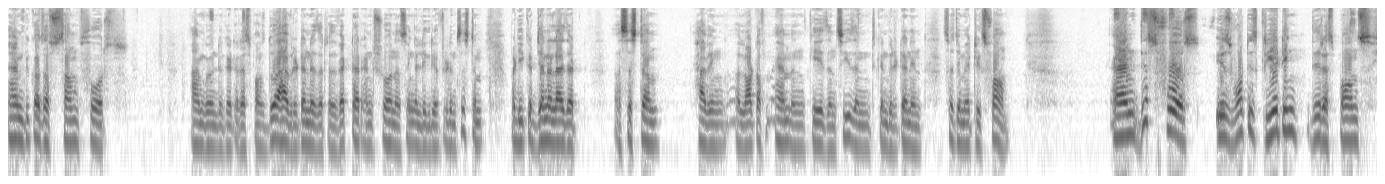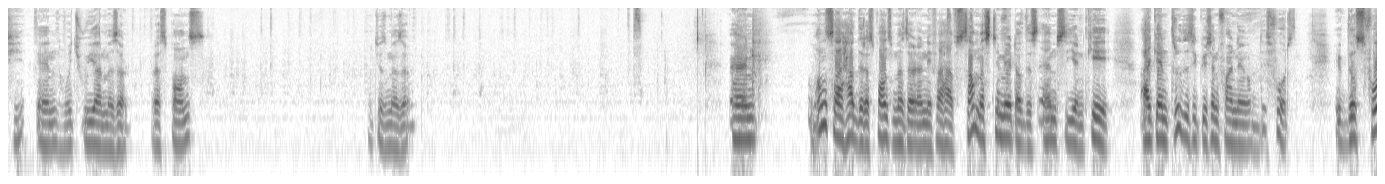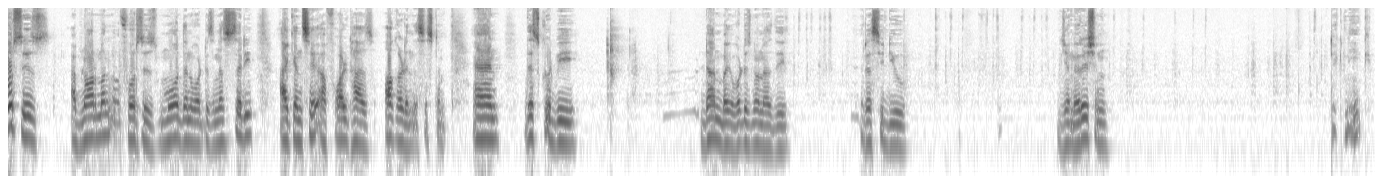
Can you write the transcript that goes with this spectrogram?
and because of some force I am going to get a response though I have written as a vector and shown a single degree of freedom system, but you could generalize that a system having a lot of m and k's and c's and it can be written in such a matrix form. And this force is what is creating the response in which we are measured response which is measured and once I have the response measured and if I have some estimate of this m, c and k, I can through this equation find out this force. If this force is abnormal, force is more than what is necessary, I can say a fault has occurred in the system and this could be done by what is known as the residue generation technique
